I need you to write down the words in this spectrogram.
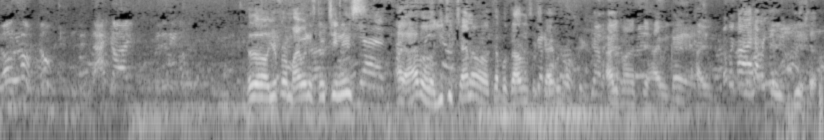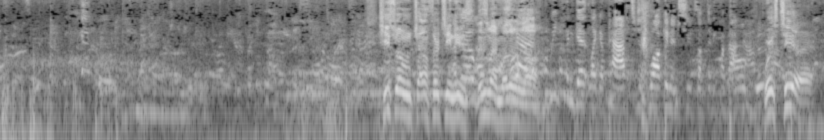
No, no, no, no. That guy. But any other Hello, you're from Eyewitness 13 News? Yes. I, I have a YouTube channel, a couple thousand subscribers. I just want to say hi with hi. Hi, how are you? Yeah. She's from Channel 13 News. This is my mother-in-law. We can get like a pass to just walk in and shoot something and come back now. Where's Tia?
